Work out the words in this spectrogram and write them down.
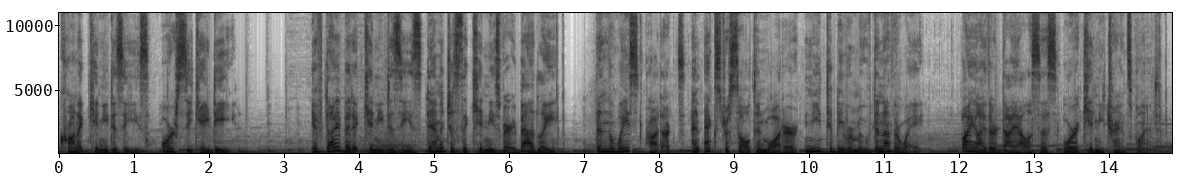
chronic kidney disease, or CKD. If diabetic kidney disease damages the kidneys very badly, then the waste products and extra salt and water need to be removed another way, by either dialysis or a kidney transplant.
